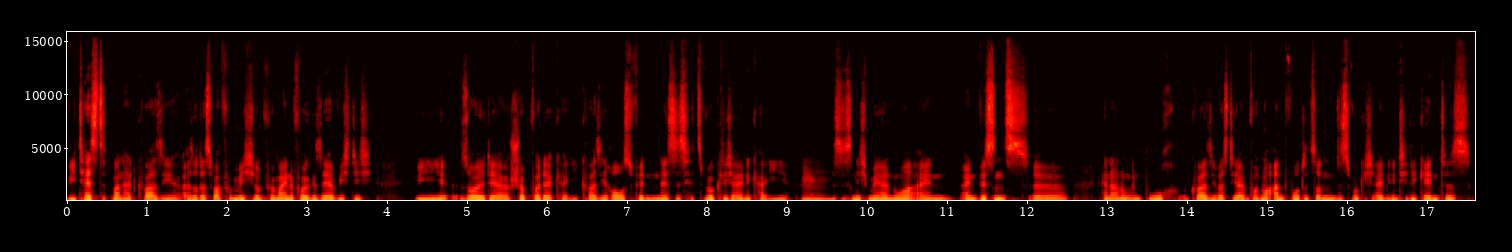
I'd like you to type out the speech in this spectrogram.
wie testet man halt quasi? Also das war für mich und für meine Folge sehr wichtig. Wie soll der Schöpfer der KI quasi rausfinden, es ist jetzt wirklich eine KI? Mhm. Es ist nicht mehr nur ein, ein Wissens, äh, keine Ahnung, ein Buch quasi, was dir einfach nur antwortet, sondern es ist wirklich ein intelligentes,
